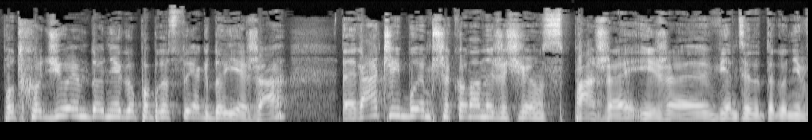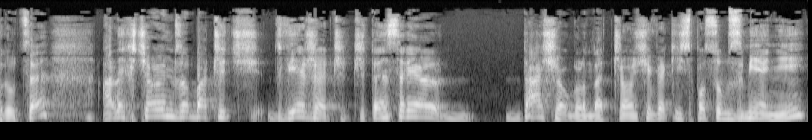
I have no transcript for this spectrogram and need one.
Podchodziłem do niego po prostu jak do jeża. Raczej byłem przekonany, że się sparzę i że więcej do tego nie wrócę, ale chciałem zobaczyć dwie rzeczy. Czy ten serial da się oglądać, czy on się w jakiś sposób zmieni.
